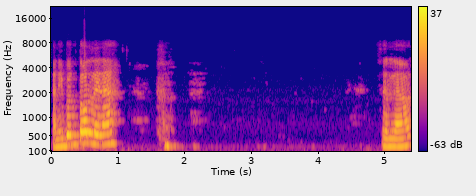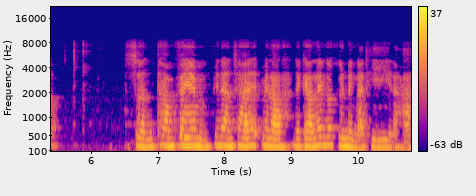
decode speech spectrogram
อันนี้เบื้องต้นเลยนะ เสร็จแล้ว ส่วน time frame พี่นันใช้เวลาในการเล่นก็คือหนึ่งนาทีนะคะ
